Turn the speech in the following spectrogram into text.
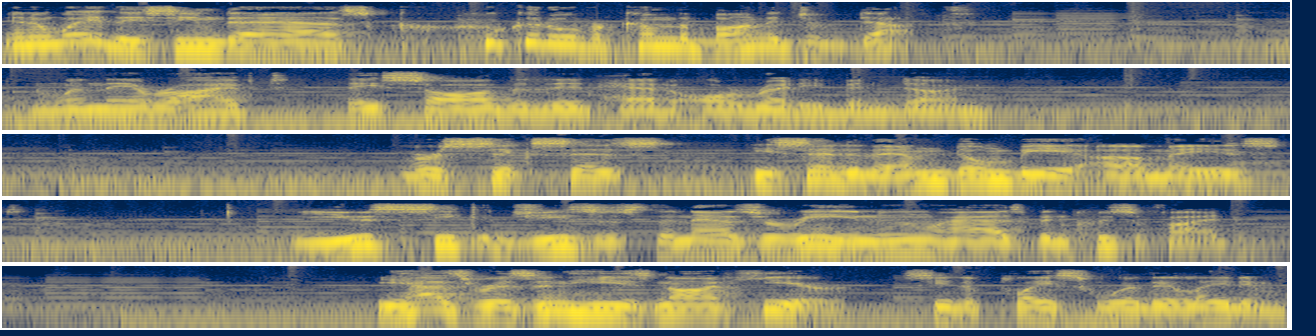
In a way, they seemed to ask who could overcome the bondage of death. And when they arrived, they saw that it had already been done. Verse 6 says, He said to them, Don't be amazed. You seek Jesus the Nazarene who has been crucified. He has risen, he's not here. See the place where they laid him.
